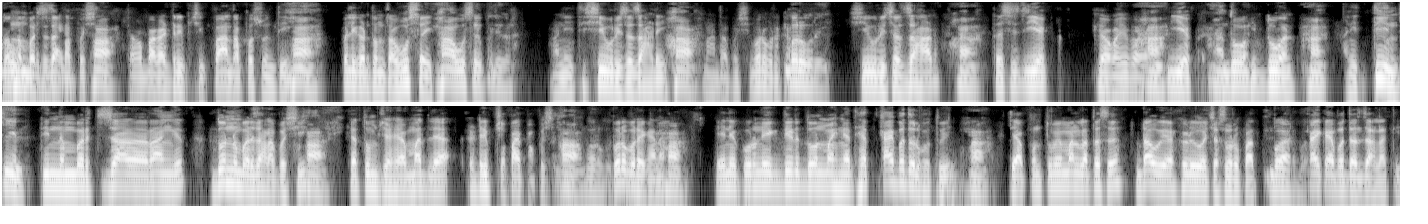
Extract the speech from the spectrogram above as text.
दोन हो. नंबरच्या झाडापाशी. हा. तेव्हा बघा ड्रिपची बांधापासून ती. हा. पलीकडे तुमचा ऊस आहे. हा उसळ पलीकडे. आणि ती शिवरीचं झाड आहे. हा. बांधापाशी. बरोबर का? बरोबर आहे. शिवरीचं झाड. हा. तशीच एक बघा, हे बघा. हा. एक हा दोन. ही दोन हा. आणि तीन. तीन. तीन नंबरच्या रांगेत दोन नंबर झाडापाशी. हा. या तुमच्या ह्या मधल्या ड्रिपच्या पायपापाशी. हा बरोबर. बरोबर आहे का ना? हा. जेणेकरून एक दीड दोन महिन्यात ह्यात काय बदल होतोय? हा. ते आपण तुम्ही म्हणला तसं दाऊया व्हिडिओच्या स्वरूपात. बर बर. काय काय बदल झाला ती?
